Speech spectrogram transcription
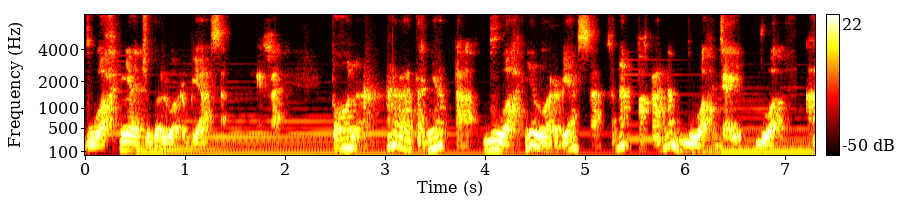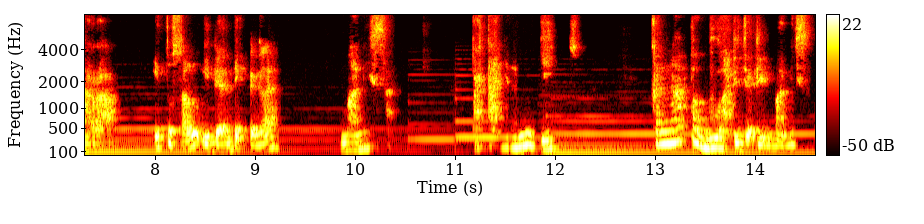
Buahnya juga luar biasa, ya kan? Pohon ara ternyata buahnya luar biasa. Kenapa? Karena buah jahit, buah ara itu selalu identik dengan manisan. pertanyaannya lagi, kenapa buah dijadiin manis?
